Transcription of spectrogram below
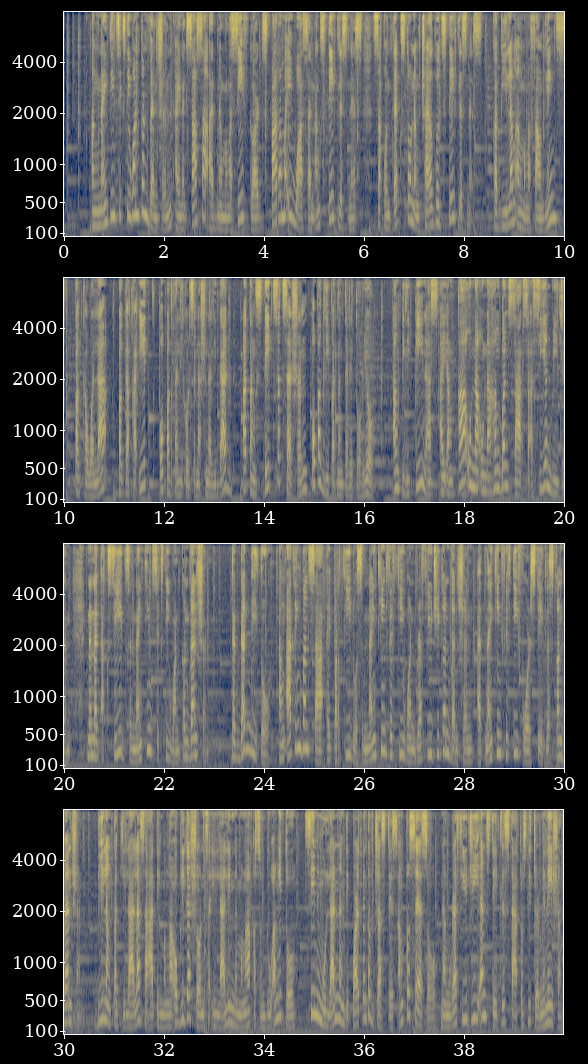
Ang 1961 Convention ay nagsasaad ng mga safeguards para maiwasan ang statelessness sa konteksto ng childhood statelessness, kabilang ang mga foundlings, pagkawala, pagkakait o pagtalikod sa nasyonalidad, at ang state succession o paglipat ng teritoryo. Ang Pilipinas ay ang kauna-unahang bansa sa ASEAN region na nag-accede sa 1961 Convention. Dagdag dito, ang ating bansa ay partido sa 1951 Refugee Convention at 1954 Stateless Convention. Bilang pagkilala sa ating mga obligasyon sa ilalim ng mga kasunduang ito, sinimulan ng Department of Justice ang proseso ng Refugee and Stateless Status Determination.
